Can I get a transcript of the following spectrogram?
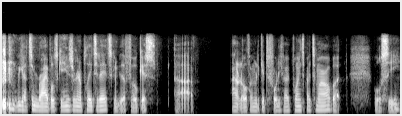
we got some rivals games we're going to play today. It's going to be the focus. Uh, I don't know if I'm going to get to 45 points by tomorrow, but we'll see.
